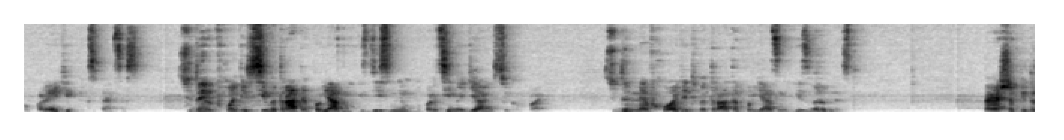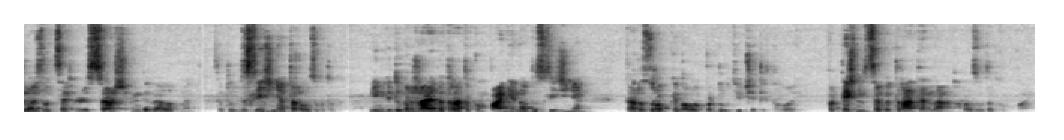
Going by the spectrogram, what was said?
Operating Expenses. Сюди входять всі витрати, пов'язані із здійсненням операційної діяльності компанії. Сюди не входять витрати, пов'язані із виробництвом. Перший підрозділ це Research and Development, тобто дослідження та розвиток. Він відображає витрати компанії на дослідження та розробки нових продуктів чи технологій. Фактично, це витрати на розвиток компанії.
